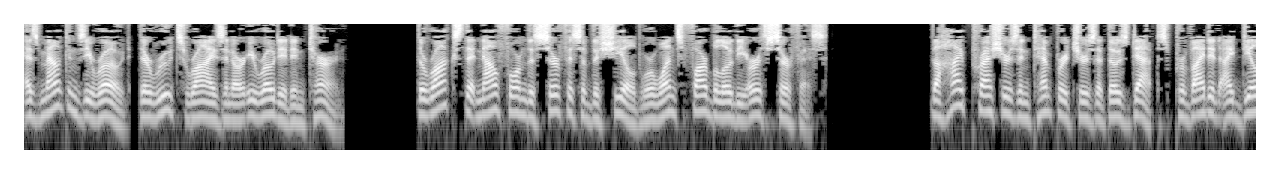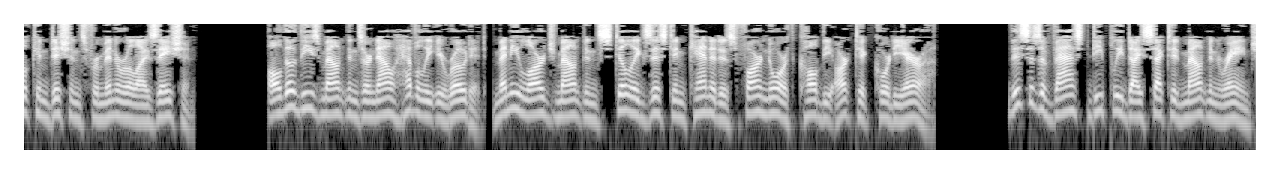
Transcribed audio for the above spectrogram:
As mountains erode, their roots rise and are eroded in turn. The rocks that now form the surface of the shield were once far below the Earth's surface. The high pressures and temperatures at those depths provided ideal conditions for mineralization. Although these mountains are now heavily eroded, many large mountains still exist in Canada's far north called the Arctic Cordillera. This is a vast deeply dissected mountain range,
